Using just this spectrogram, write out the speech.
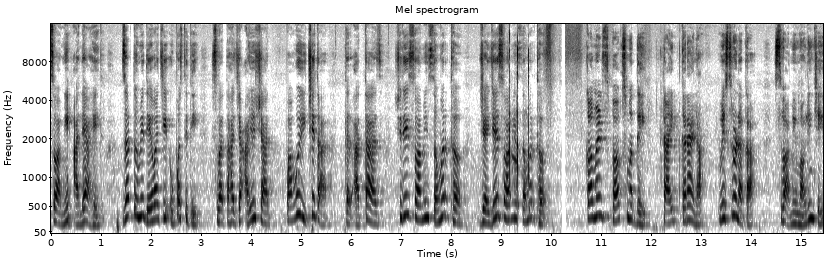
स्वामी आले आहेत. जर तुम्ही देवाची उपस्थिती स्वतःच्या आयुष्यात पाहू इच्छिता तर आत्ताच श्री स्वामी समर्थ जय जय स्वामी समर्थ कमेंट्स बॉक्समध्ये टाईप करायला विसरू नका. स्वामी माऊलींचे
